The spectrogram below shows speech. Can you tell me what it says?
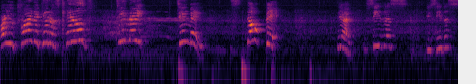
Are you trying to get us killed? Teammate! Teammate! Stop it! Yeah, you see this? You see this?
